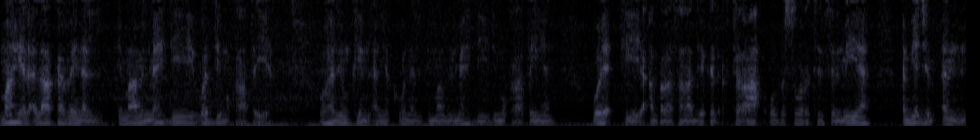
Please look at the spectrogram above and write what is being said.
ما هي العلاقة بين الإمام المهدي والديمقراطية؟ وهل يمكن أن يكون الإمام المهدي ديمقراطيا ويأتي عبر صناديق الاقتراع وبصورة سلمية أم يجب أن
